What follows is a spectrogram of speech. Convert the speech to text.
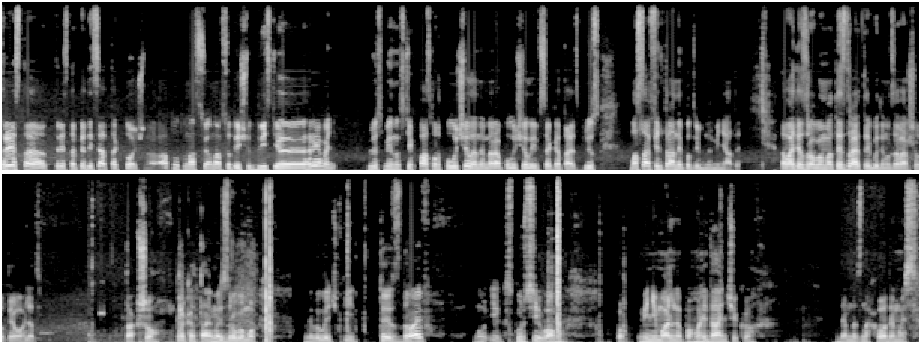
300-350 так точно. А тут у нас всього на 1200 гривень, плюс-мінус техпаспорт отримали, номера отримали і все катається. Плюс масла фільтра не потрібно міняти. Давайте зробимо тест-драйв та й будемо завершувати огляд. Так що, прокатаємось, зробимо невеличкий тест-драйв. Ну і екскурсію вам мінімально по майданчику, де ми знаходимось.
